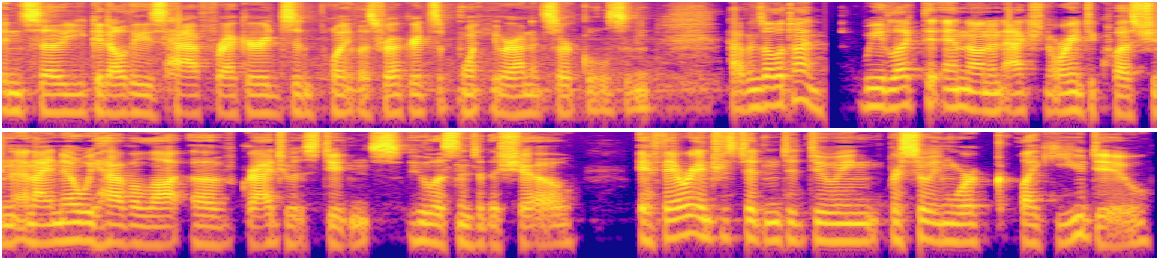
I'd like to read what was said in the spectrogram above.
and so you get all these half records and pointless records that point you around in circles and happens all the time we like to end on an action oriented question and i know we have a lot of graduate students who listen to the show if they were interested into doing pursuing work like you do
